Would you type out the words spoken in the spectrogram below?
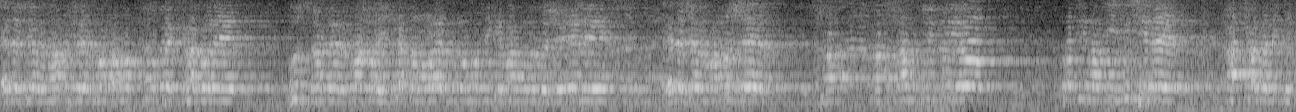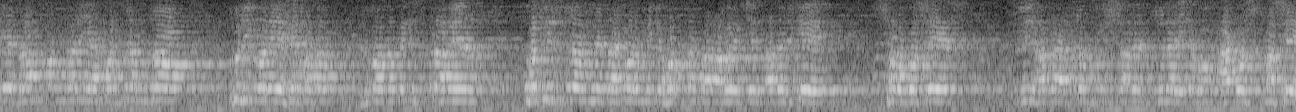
এদেশের মানুষের মতামতকে উপেক্ষা করে গুজরাটের কষাই নরেন্দ্র মোদীকে বাংলাদেশে এনে এদেশের মানুষের শান্তিপ্রিয় প্রতিবাদী মিছিলে হাটহাজারি থেকে ব্রাহ্মণবাড়িয়া পর্যন্ত গুলি করে হেফাজত, হেফাজতে ইসলামের পঁচিশ জন নেতা কর্মীকে হত্যা করা হয়েছে। তাদেরকে সর্বশেষ দুই হাজার চব্বিশ সালের জুলাই এবং আগস্ট মাসে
